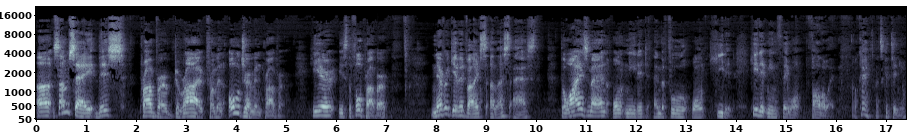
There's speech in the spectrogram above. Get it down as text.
Uh, some say this proverb derived from an old German proverb. Here is the full proverb Never give advice unless asked. The wise man won't need it, and the fool won't heed it. Heed it means they won't follow it. Okay, let's continue.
